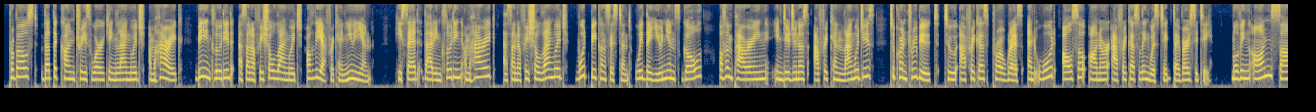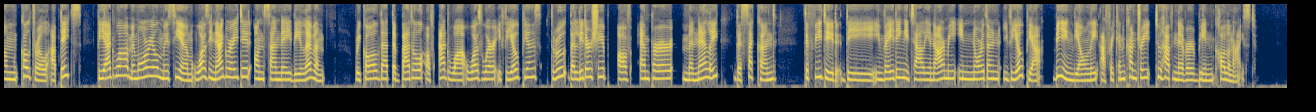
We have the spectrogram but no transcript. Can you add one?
proposed that the country's working language, Amharic, be included as an official language of the African Union. He said that including Amharic as an official language would be consistent with the Union's goal of empowering indigenous African languages to contribute to Africa's progress and would also honor Africa's linguistic diversity. Moving on, some cultural updates. The Adwa Memorial Museum was inaugurated on Sunday, the 11th. Recall that the Battle of Adwa was where Ethiopians, through the leadership of Emperor Menelik II, defeated the invading Italian army in northern Ethiopia, being the only African country to have never been colonized.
